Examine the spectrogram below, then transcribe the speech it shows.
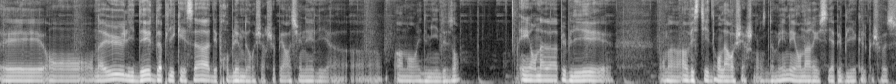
Et on, a eu l'idée d'appliquer ça à des problèmes de recherche opérationnelle il y a un an et demi, deux ans. Et on a publié, on a investi dans la recherche dans ce domaine et on a réussi à publier quelque chose,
